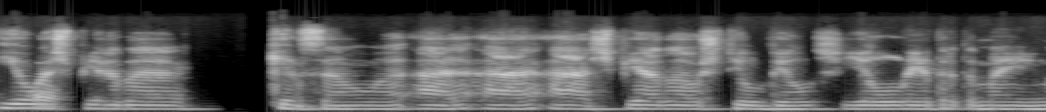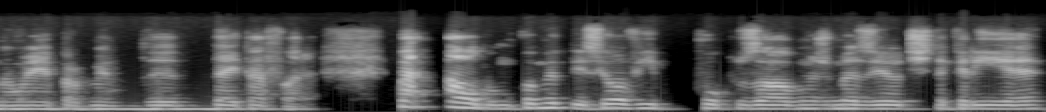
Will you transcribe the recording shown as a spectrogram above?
e eu acho piada canção à, espiada ao estilo deles e a letra também não é propriamente de deitar fora. Pá, álbum, como eu te disse, eu ouvi poucos álbuns, mas eu destacaria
